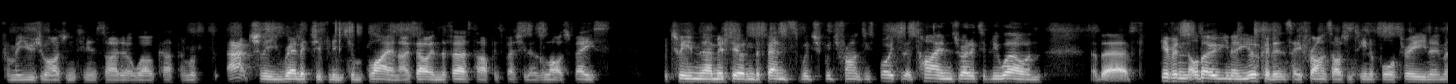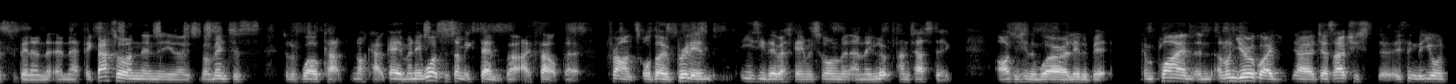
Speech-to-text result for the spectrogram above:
from a usual Argentinian side at a World Cup, and was actually relatively compliant. I felt in the first half, especially, there was a lot of space between their midfield and defence, which which France exploited at times relatively well. And uh, given, although you know you look at it and say France Argentina four three, you know it must have been an, an epic battle and then you know momentous sort of World Cup knockout game, and it was to some extent. But I felt that France, although brilliant, easily their best game of the tournament, and they looked fantastic. Argentina were a little bit compliant. And, and on Uruguay, uh, Jess, I actually think that your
